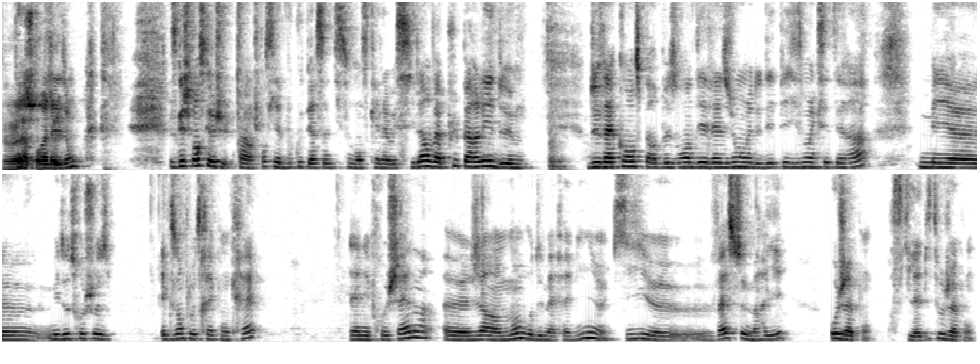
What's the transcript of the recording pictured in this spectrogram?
par rapport à l'avion? Parce que je pense que je, enfin, je pense qu'il y a beaucoup de personnes qui sont dans ce cas-là aussi. Là, on va plus parler de, de vacances par besoin d'évasion et de dépaysement, etc. Mais, euh, mais d'autres choses. Exemple très concret. l'année prochaine, j'ai un membre de ma famille qui va se marier au Japon, parce qu'il habite au Japon.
